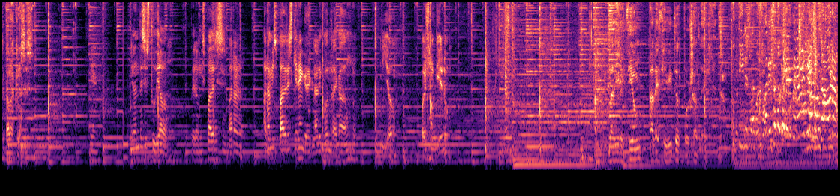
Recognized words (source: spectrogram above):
¿Qué tal las clases? Bien. Yo antes estudiaba, pero mis padres se separaron. Ahora mis padres quieren que declare en contra de cada uno. Y yo, pues no quiero. La dirección ha decidido expulsarle del centro. Tú tienes la culpa de. ¿Qué hacemos ahora?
